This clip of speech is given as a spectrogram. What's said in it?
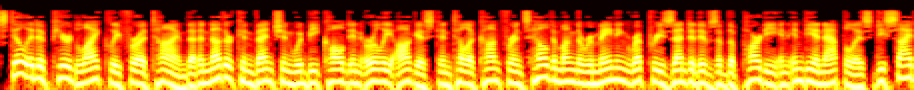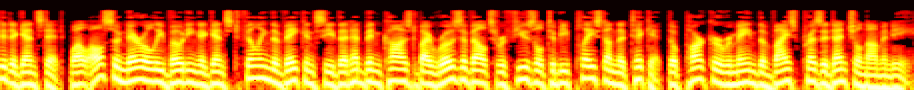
Still it appeared likely for a time that another convention would be called in early August until a conference held among the remaining representatives of the party in Indianapolis decided against it, while also narrowly voting against filling the vacancy that had been caused by Roosevelt's refusal to be placed on the ticket though Parker remained the vice presidential nominee.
